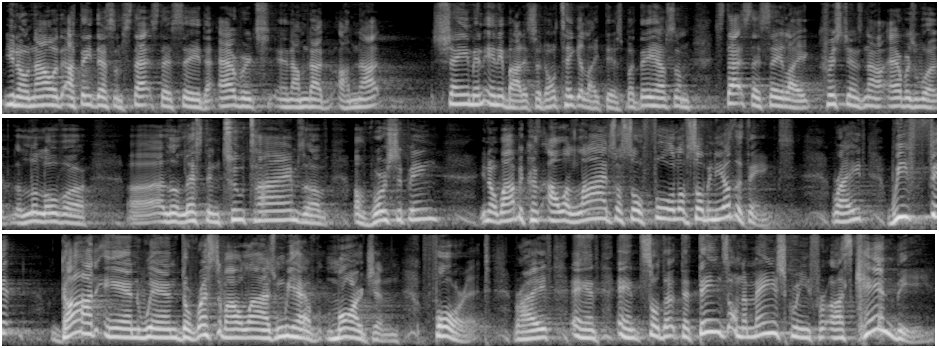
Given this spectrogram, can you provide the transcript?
You know, now I think there's some stats that say the average, and I'm not, I'm not shaming anybody, so don't take it like this, but they have some stats that say like Christians now average what, a little over, uh, a little less than two times of, of worshiping. You know why? Because our lives are so full of so many other things, right? We fit God in when the rest of our lives, when we have margin for it, right? And, and so the, the things on the main screen for us can be,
